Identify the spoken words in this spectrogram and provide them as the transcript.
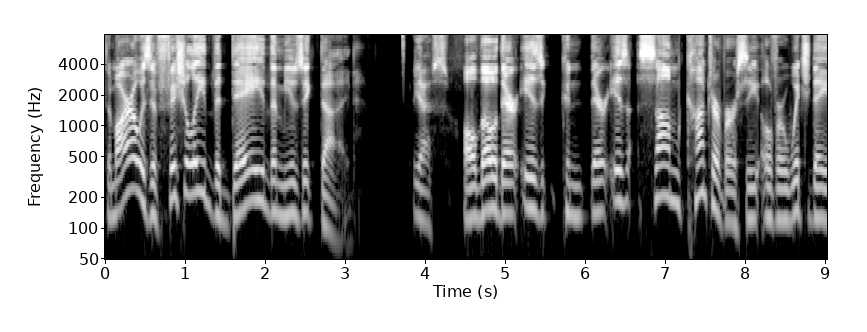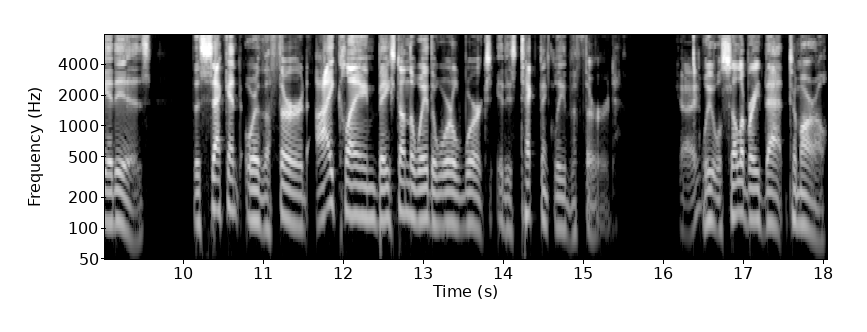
Tomorrow is officially the day the music died Yes. although there is con- there is some controversy over which day it is the second or the third. I claim based on the way the world works it is technically the third. Okay. we will celebrate that tomorrow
